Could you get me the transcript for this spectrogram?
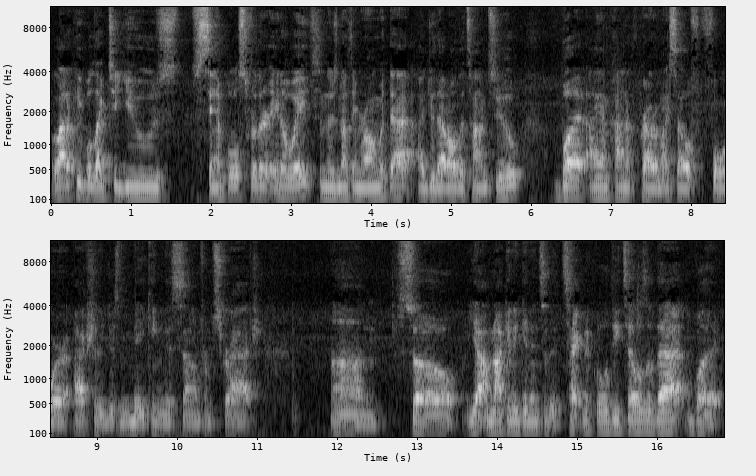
a lot of people like to use samples for their 808s, and there's nothing wrong with that. I do that all the time too, but I am kind of proud of myself for actually just making this sound from scratch. Um, so yeah, I'm not going to get into the technical details of that, but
